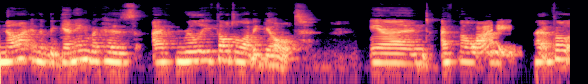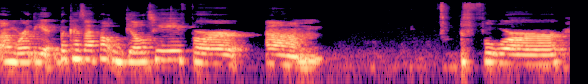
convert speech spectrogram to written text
not in the beginning because I really felt a lot of guilt. And I felt Why? I felt unworthy because I felt guilty for um for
